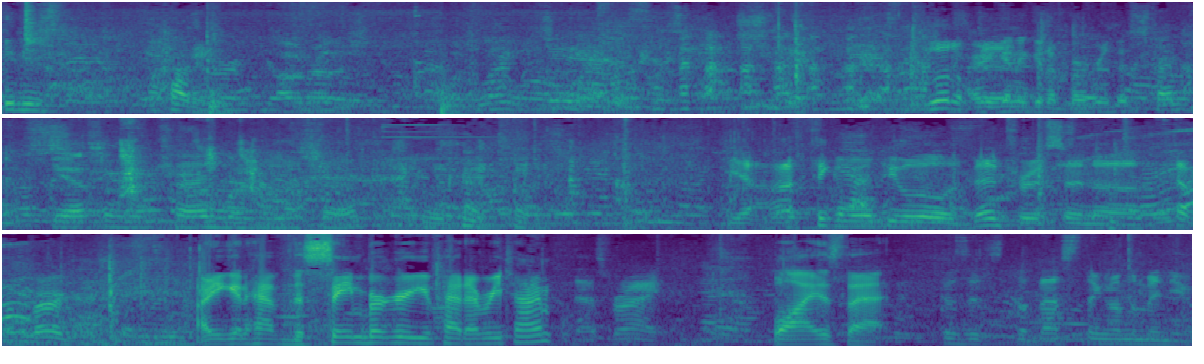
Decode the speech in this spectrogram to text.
It is crowded. Little Are you gonna get a burger this time? Yes, I'm gonna try and burger this time. Yeah, I think I'm gonna be a little adventurous and uh, have a burger. Are you gonna have the same burger you've had every time? That's right, Why is that? because it's the best thing on the menu.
